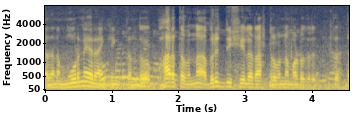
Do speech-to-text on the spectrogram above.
ಅದನ್ನು ಮೂರನೇ ರ್ಯಾಂಕಿಂಗ್ ತಂದು ಭಾರತವನ್ನು ಅಭಿವೃದ್ಧಿಶೀಲ ರಾಷ್ಟ್ರವನ್ನು ಮಾಡೋದ್ರತ್ತ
